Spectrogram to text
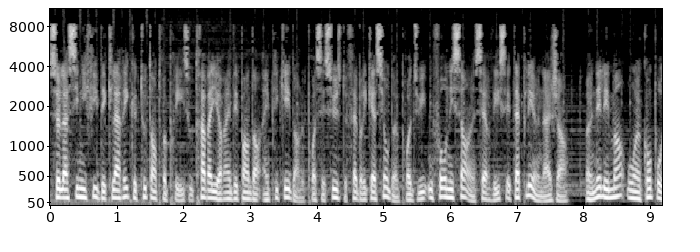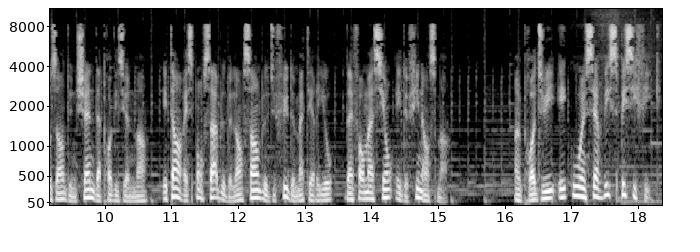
Cela signifie déclarer que toute entreprise ou travailleur indépendant impliqué dans le processus de fabrication d'un produit ou fournissant un service est appelé un agent, un élément ou un composant d'une chaîne d'approvisionnement, étant responsable de l'ensemble du flux de matériaux, d'informations et de financement. Un produit et ou un service spécifique.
